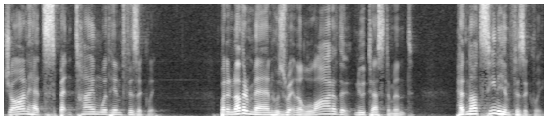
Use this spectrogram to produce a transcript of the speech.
John had spent time with him physically. But another man who's written a lot of the New Testament had not seen him physically.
